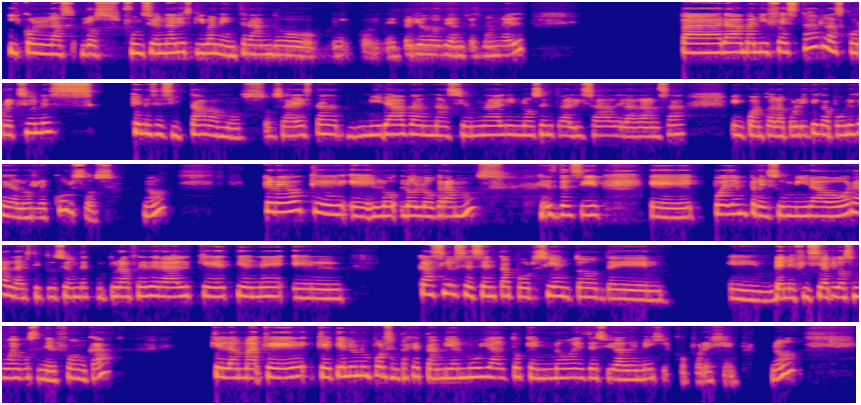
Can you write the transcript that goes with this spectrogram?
y con los funcionarios que iban entrando en, con el periodo de Andrés Manuel para manifestar las correcciones que necesitábamos, o sea, esta mirada nacional y no centralizada de la danza en cuanto a la política pública y a los recursos, ¿no? Creo que eh, lo, lo, logramos, es decir, eh, pueden presumir ahora la institución de cultura federal que tiene el casi el 60% de eh, beneficiarios nuevos en el FONCA, que, la, que, tienen un porcentaje también muy alto que no es de Ciudad de México, por ejemplo, ¿no?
